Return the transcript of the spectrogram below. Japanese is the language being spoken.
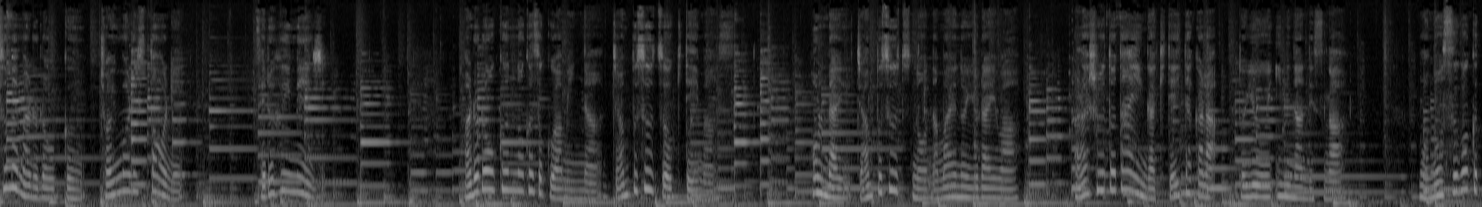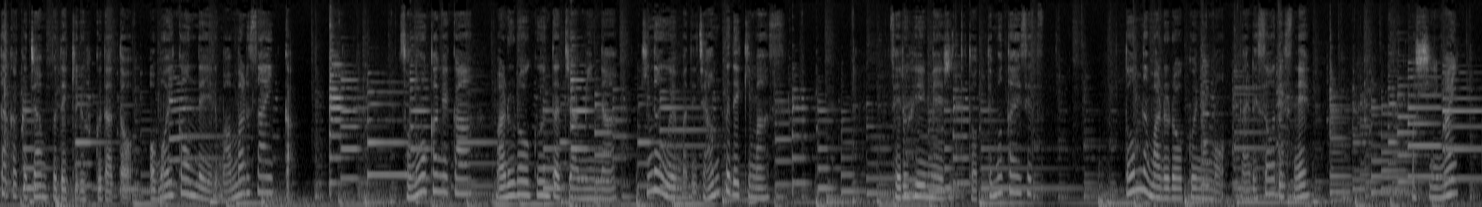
くんちょい盛りストーリー。セルフイメージ。丸郎くんの家族はみんなジャンプスーツを着ています。本来ジャンプスーツの名前の由来はパラシュート隊員が着ていたからという意味なんですがものすごく高くジャンプできる服だと思い込んでいるまんまるさん一家。そのおかげか丸郎くんたちはみんな木の上までジャンプできます。セルフイメージってとっても大切。どんな丸郎くんにもなれそうですね。おしまい。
